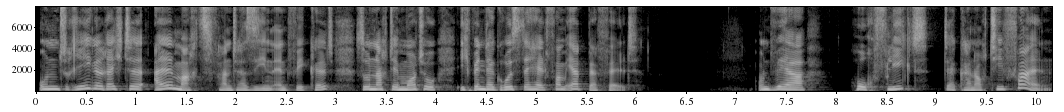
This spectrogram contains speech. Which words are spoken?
und regelrechte Allmachtsfantasien entwickelt, so nach dem Motto, ich bin der größte Held vom Erdbeerfeld. Und wer hoch fliegt, der kann auch tief fallen.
